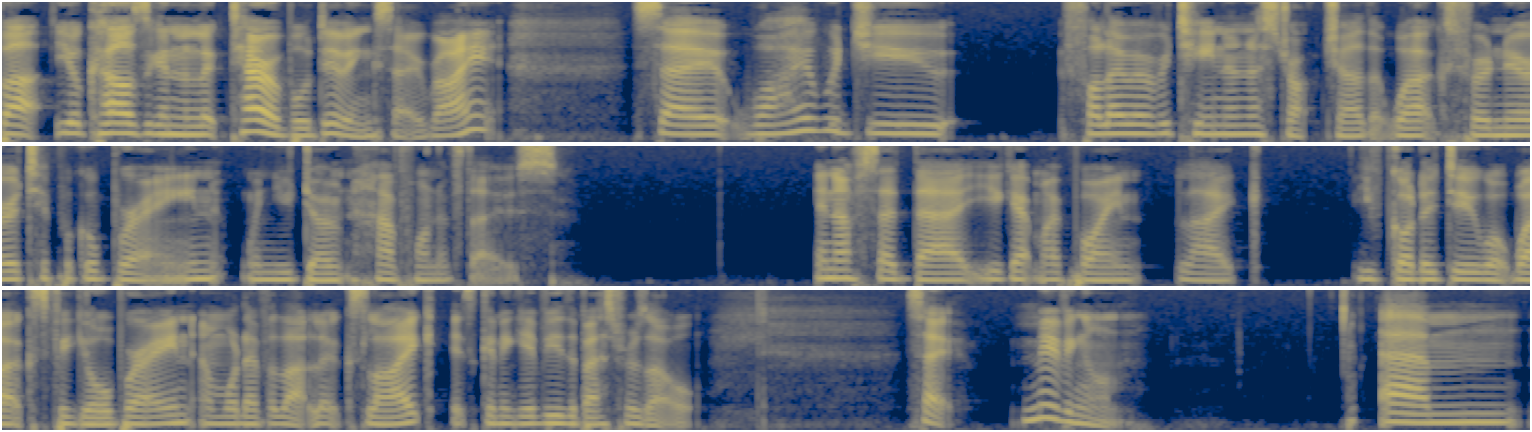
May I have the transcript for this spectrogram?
but your curls are going to look terrible doing so, right? So why would you follow a routine and a structure that works for a neurotypical brain when you don't have one of those? Enough said there. You get my point. Like, You've got to do what works for your brain, and whatever that looks like, it's going to give you the best result. So, moving on. Um,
